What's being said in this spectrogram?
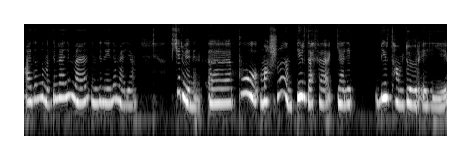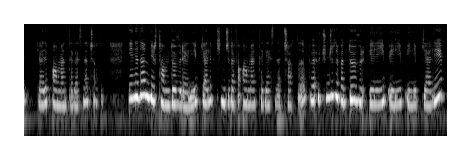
Aydındırmı? Deməli mən indi nə etməliyəm? Fikir verin. E, bu maşın bir dəfə gəlib bir tam dövr eləyib, gəlib A məntəqəsinə çatıb. Yenidən bir tam dövr eləyib, gəlib ikinci dəfə A məntəqəsinə çatıb və üçüncü dəfə dövr eləyib, eləyib, eləyib gəlib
